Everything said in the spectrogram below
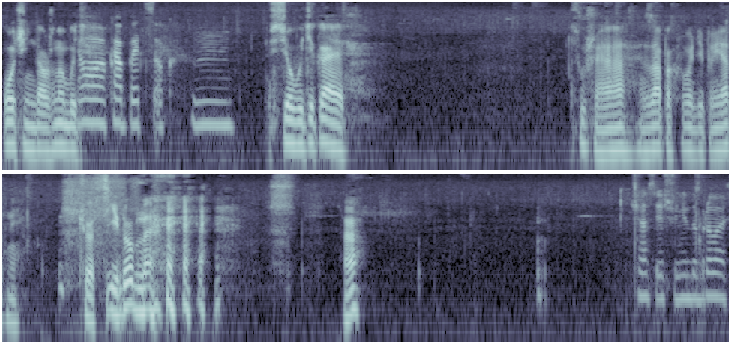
Очень должно быть. О, капает сок. М. Все вытекает. Слушай, а запах вроде приятный. Что, съедобно? Сейчас я еще не добралась.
